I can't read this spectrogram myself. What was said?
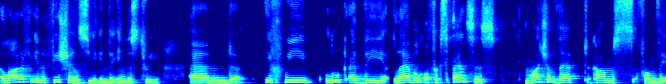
a lot of inefficiency in the industry, and if we look at the level of expenses, much of that comes from the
